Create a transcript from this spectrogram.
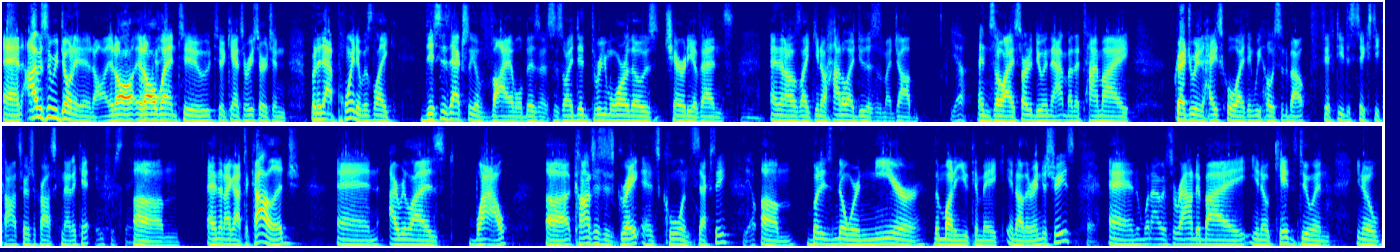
And obviously we donated it all. It all it all went to to cancer research. And but at that point it was like this is actually a viable business. And so I did three more of those charity events. Mm. And then I was like, you know, how do I do this as my job? Yeah. And so I started doing that. And by the time I graduated high school, I think we hosted about 50 to 60 concerts across Connecticut. Interesting. Um, and then I got to college and I realized, wow, uh, concerts is great and it's cool and sexy, Yep. um, but is nowhere near the money you can make in other industries. Fair. And when I was surrounded by, you know, kids doing, you know,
